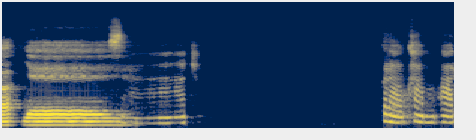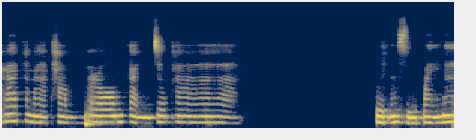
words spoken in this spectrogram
ะเยสาธุ กล่าวคำอาราธนาธรรมพร้อมกันเจ้าค่ะ เปิดหนังสือไปหน้า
